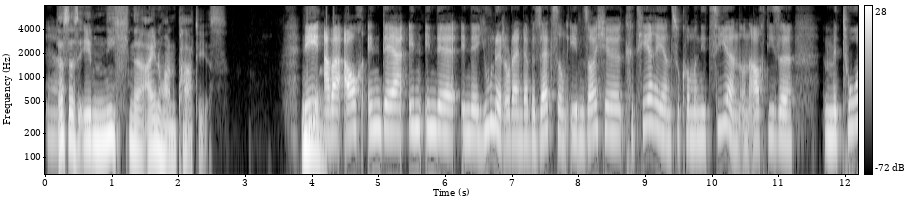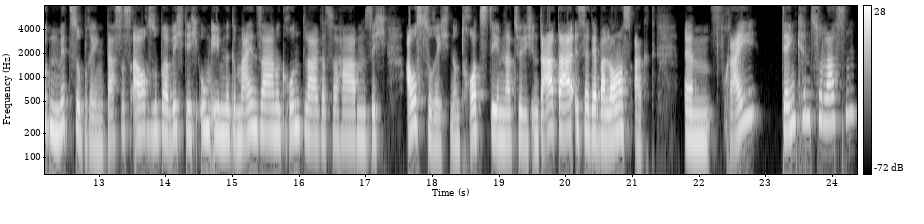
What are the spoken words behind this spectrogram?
ja. dass das eben nicht eine Einhornparty ist. Nee, Nur. aber auch in der, in, in der, in der Unit oder in der Besetzung eben solche Kriterien zu kommunizieren und auch diese Methoden mitzubringen, das ist auch super wichtig, um eben eine gemeinsame Grundlage zu haben, sich auszurichten und trotzdem natürlich, und da, da ist ja der Balanceakt, ähm, frei denken zu lassen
